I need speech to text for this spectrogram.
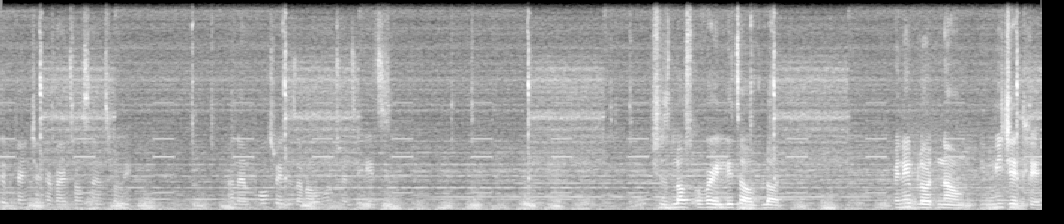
It. Can check her vital signs for me? And then pulse rate is about 128. She's lost over a liter of blood. We need blood now, immediately.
